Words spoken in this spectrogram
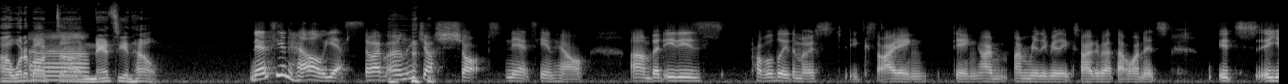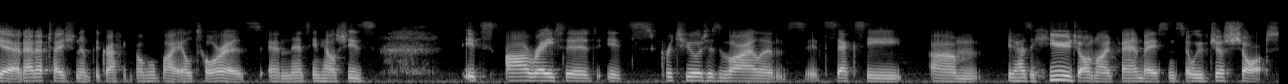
Uh, what about uh, Uh, Nancy and Hell? Nancy in Hell, yes. So I've only just shot Nancy in Hell, um, but it is probably the most exciting thing. I'm I'm really really excited about that one. It's it's yeah an adaptation of the graphic novel by El Torres and Nancy in Hell. She's it's R-rated, it's gratuitous violence, it's sexy. Um, it has a huge online fan base, and so we've just shot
